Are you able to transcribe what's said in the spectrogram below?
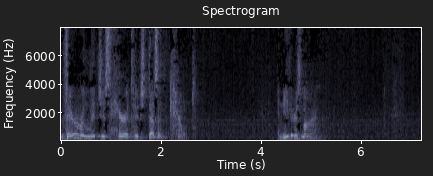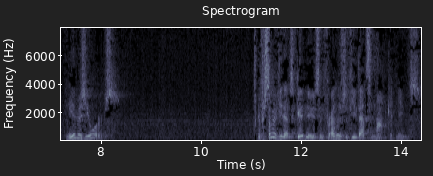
Their religious heritage doesn't count. And neither is mine. Neither is yours. And for some of you, that's good news, and for others of you, that's not good news.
